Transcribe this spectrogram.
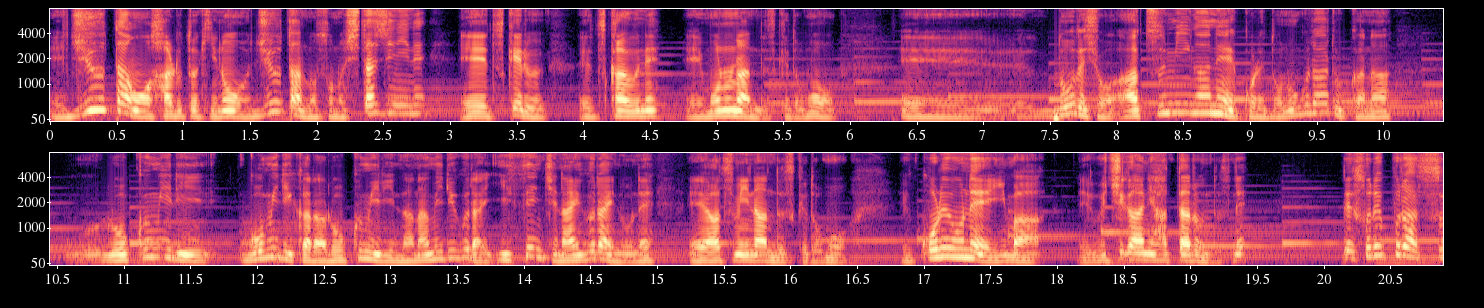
絨毯を貼る時の絨毯のその下地にね、えー、つける、えー、使うね、えー、ものなんですけども、えー、どうでしょう？厚みがねこれどのぐらいあるかな？6ミリ5ミリから6ミリ7ミリぐらい1センチないぐらいのね、えー、厚みなんですけどもこれをね今内側に貼ってあるんですね。でそれプラス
